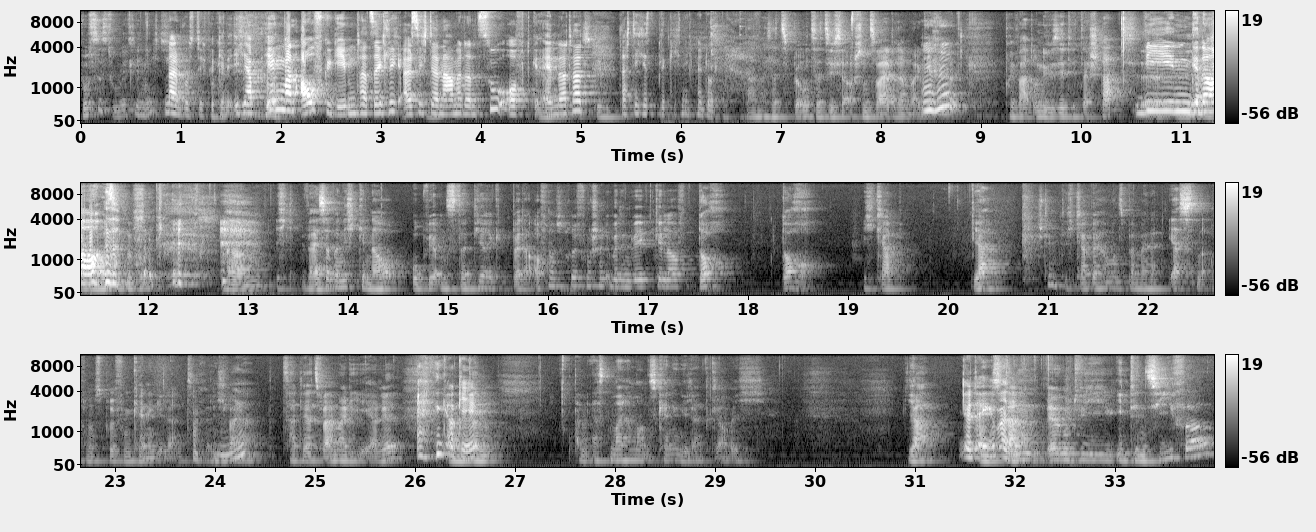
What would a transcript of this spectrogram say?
Wusstest du wirklich nicht? Nein, wusste ich wirklich nicht. Ich habe irgendwann aufgegeben, tatsächlich, als sich der Name dann zu oft geändert hat. Dachte ich, jetzt blicke ich nicht mehr durch. Damals hat bei uns hat sich auch schon zwei, dreimal geändert. Privatuniversität der Stadt. Mhm. Wien, ja, genau. ähm, ich weiß aber nicht genau, ob wir uns da direkt bei der Aufnahmeprüfung schon über den Weg gelaufen Doch, doch. Ich glaube, ja, stimmt. Ich glaube, wir haben uns bei meiner ersten Aufnahmeprüfung kennengelernt. Weil ich war jetzt hatte ja zweimal die Ehre. Mhm. Okay. dann, beim ersten Mal haben wir uns kennengelernt, glaube ich. Ja. Und, Und dann irgendwie intensiver.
